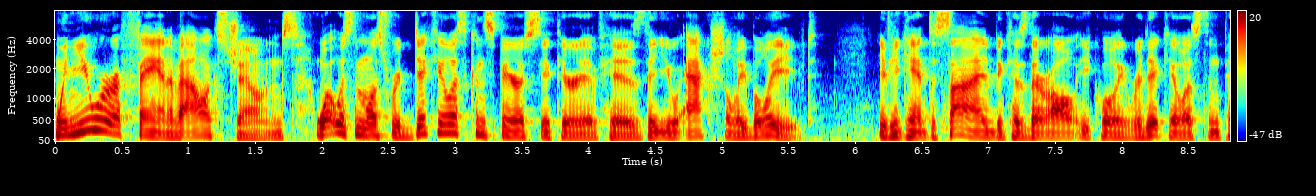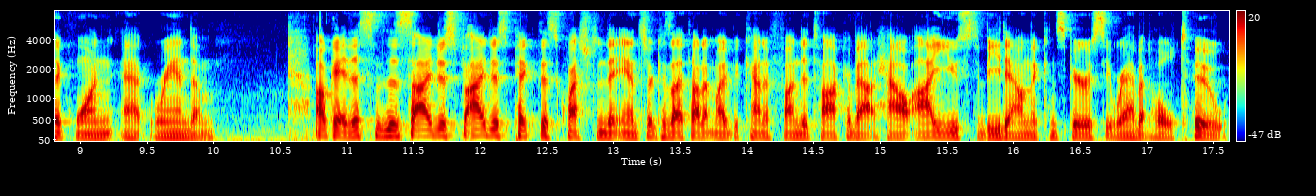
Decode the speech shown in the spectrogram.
When you were a fan of Alex Jones, what was the most ridiculous conspiracy theory of his that you actually believed? If you can't decide because they're all equally ridiculous, then pick one at random. Okay, this this I just I just picked this question to answer because I thought it might be kind of fun to talk about how I used to be down the conspiracy rabbit hole too.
